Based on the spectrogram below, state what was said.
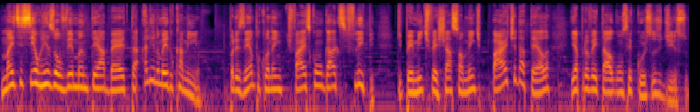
Mas e se eu resolver manter aberta ali no meio do caminho? Por exemplo, quando a gente faz com o Galaxy Flip, que permite fechar somente parte da tela e aproveitar alguns recursos disso.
